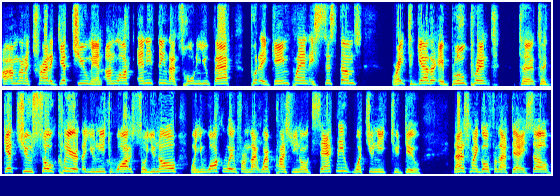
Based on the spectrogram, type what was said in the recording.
I- am gonna try to get you, man. Unlock anything that's holding you back. Put a game plan, a systems right together, a blueprint to, to get you so clear that you need to walk so you know when you walk away from that web class you know exactly what you need to do. That is my goal for that day. So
